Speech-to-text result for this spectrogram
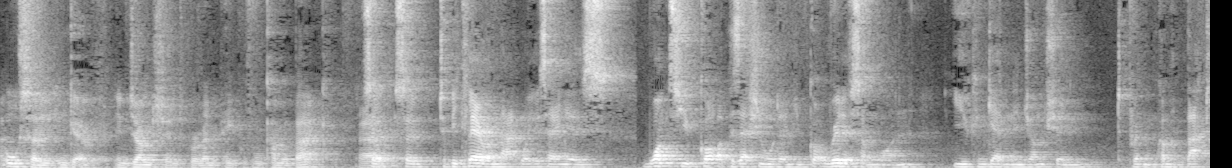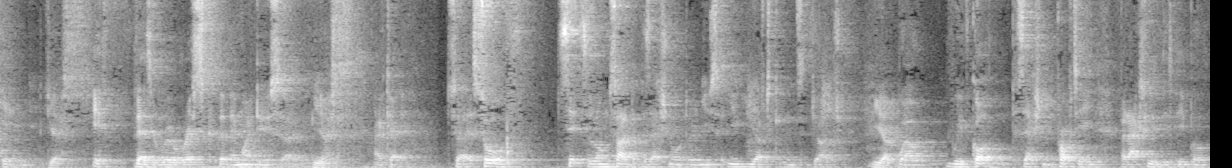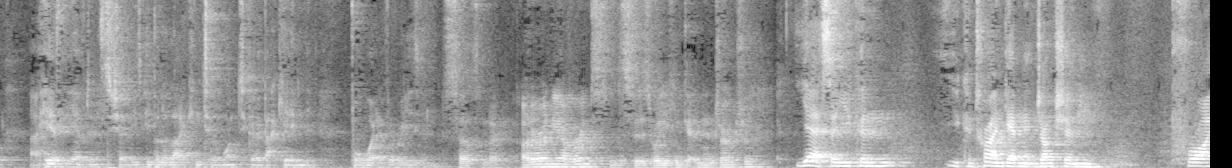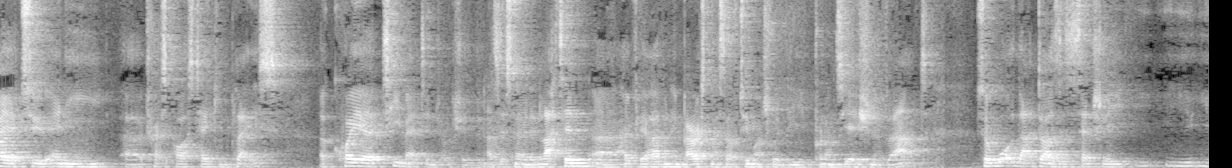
Also, you can get an injunction to prevent people from coming back. Uh, So, so to be clear on that, what you're saying is, once you've got a possession order and you've got rid of someone, you can get an injunction to prevent them coming back in Yes. if there's a real risk that they might do so. Yes. Okay. So it sort of sits alongside the possession order, and you, you, you have to convince the judge. Yeah. Well, we've got possession of property, but actually these people, uh, here's the evidence to show these people are likely to want to go back in for whatever reason. Certainly. Are there any other instances where you can get an injunction? Yeah, so you can you can try and get an injunction prior to any uh, trespass taking place. A quia timet injunction, as it's known in Latin. Uh, hopefully, I haven't embarrassed myself too much with the pronunciation of that. So, what that does is essentially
